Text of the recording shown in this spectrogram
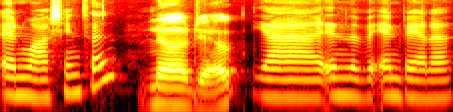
in Washington. No joke. Yeah, in the in Vanna,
